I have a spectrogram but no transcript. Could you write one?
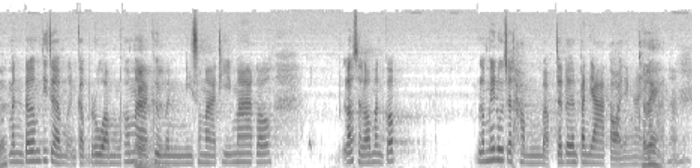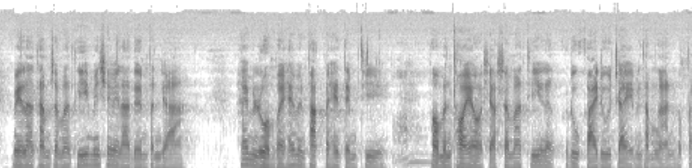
นะ มันเริ่มที่จะเหมือนกับรวมเข้ามาเออคือมันมีสมาธิมากแล้ว แล้วเสร็จแล้วมันก็แล้วไม่รู้จะทำแบบจะเดินปัญญาต่อยังไงใช่อะค่ะเวลาทำสมาธิไม่ใช่เวลาเดินปัญญา ให้มันรวมไปให้มันพักไปให้เต็มที่พอมันถอยออกจากสมาธินะดูกายดูใจมันทำงานเข้าไป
